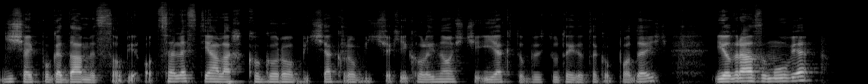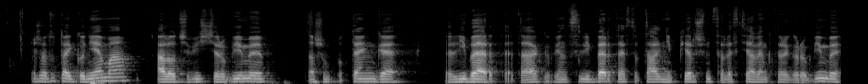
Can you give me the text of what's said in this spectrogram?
Dzisiaj pogadamy sobie o Celestialach, kogo robić, jak robić, w jakiej kolejności i jak to by tutaj do tego podejść. I od razu mówię, że tutaj go nie ma, ale oczywiście robimy naszą potęgę Libertę, tak? Więc Liberta jest totalnie pierwszym Celestialem, którego robimy.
